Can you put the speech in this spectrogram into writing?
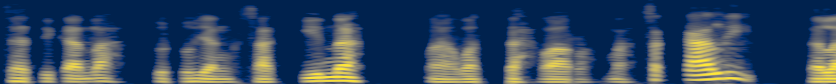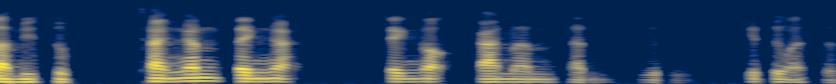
jadikanlah jodoh yang sakinah, mawaddah warohmah. Sekali dalam hidup. Jangan tengok tengok kanan dan kiri. Itu Mas Dur.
